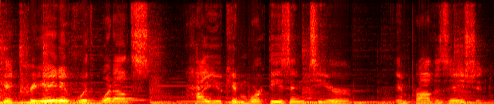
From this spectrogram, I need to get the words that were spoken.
Get creative with what else, how you can work these into your improvisation.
